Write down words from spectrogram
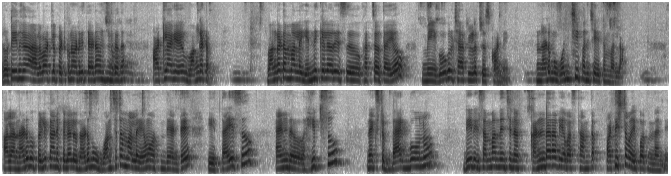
రొటీన్గా అలవాట్లు పెట్టుకున్న వాటికి తేడా ఉంటుంది కదా. అట్లాగే వంగటం. వంగటం వల్ల ఎన్ని కెలోరీస్ ఖర్చు అవుతాయో మీ గూగుల్ చార్ట్లలో చూసుకోండి. నడుము వంచి పని చేయటం వల్ల. అలా నడుము పెళ్ళి కాని పిల్లలు నడుము వంచటం వల్ల ఏమవుతుంది అంటే ఈ thighs and hips next back bone దీనికి సంబంధించిన కండర వ్యవస్థ అంతా పటిష్టం అయిపోతుందండి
